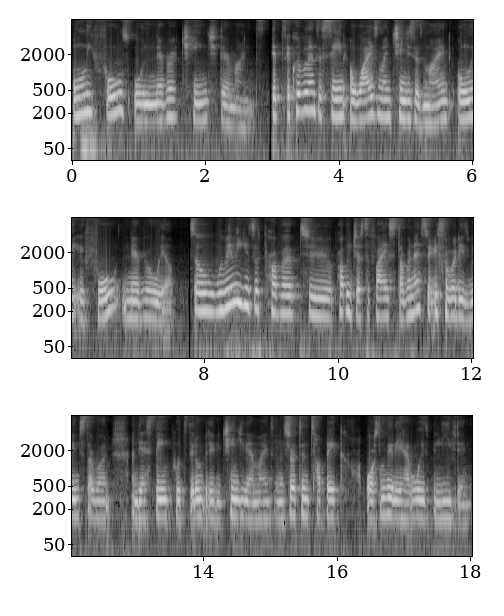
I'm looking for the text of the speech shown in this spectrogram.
only fools will never change their minds. It's equivalent to saying a wise man changes his mind, only a fool never will. So we really use this proverb to probably justify stubbornness. Maybe if somebody is being stubborn and they're staying put, they don't believe in changing their minds on a certain topic or something they have always believed in.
